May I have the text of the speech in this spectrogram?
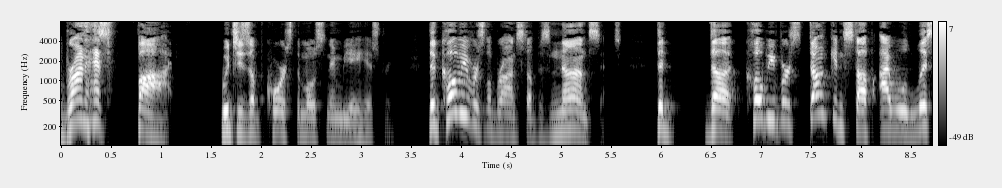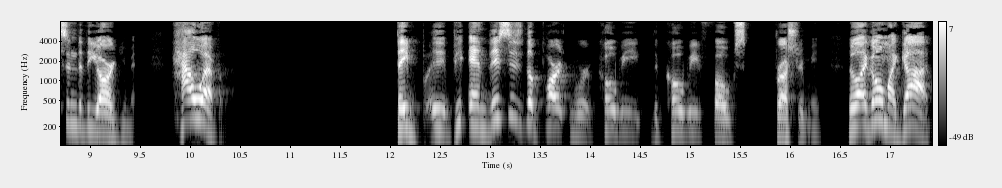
LeBron has five, which is, of course, the most in NBA history. The Kobe versus LeBron stuff is nonsense. The, the Kobe versus Duncan stuff, I will listen to the argument. However, they, and this is the part where Kobe, the Kobe folks frustrate me. They're like, oh my God.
